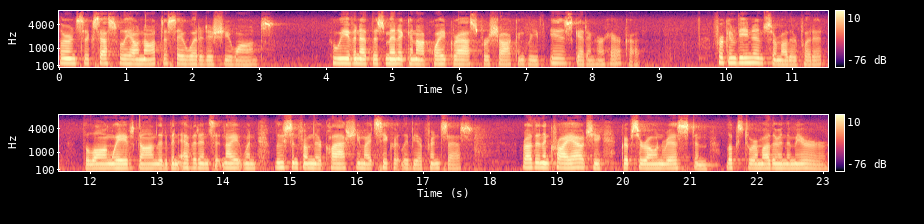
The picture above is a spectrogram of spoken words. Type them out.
learned successfully how not to say what it is she wants, who even at this minute cannot quite grasp her shock and grief, is getting her hair cut. For convenience, her mother put it, the long waves gone that had been evidence at night when, loosened from their clasp, she might secretly be a princess. Rather than cry out, she grips her own wrist and looks to her mother in the mirror.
